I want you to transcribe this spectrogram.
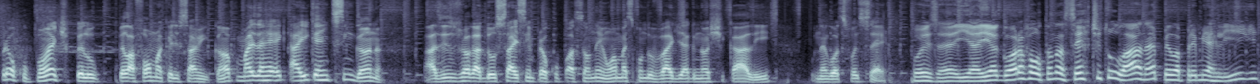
preocupante pelo, pela forma que ele saiu em campo. Mas é aí que a gente se engana. Às vezes o jogador sai sem preocupação nenhuma, mas quando vai diagnosticar ali, o negócio foi sério. Pois é, e aí agora voltando a ser titular, né, pela Premier League,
